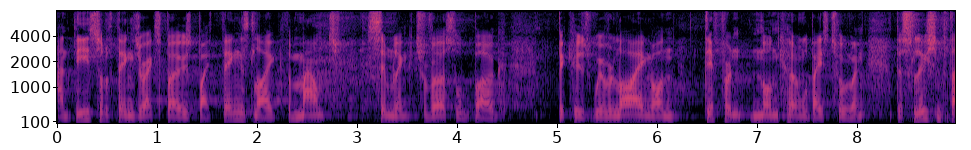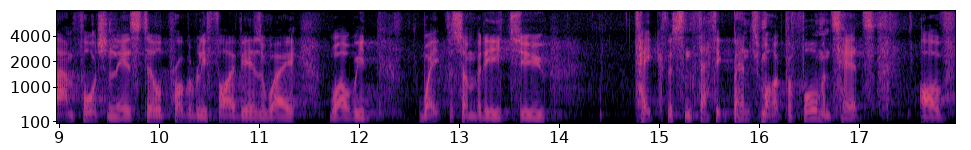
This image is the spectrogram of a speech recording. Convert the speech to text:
And these sort of things are exposed by things like the mount symlink traversal bug because we're relying on different non-kernel-based tooling. The solution to that, unfortunately, is still probably five years away while we wait for somebody to take the synthetic benchmark performance hit of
